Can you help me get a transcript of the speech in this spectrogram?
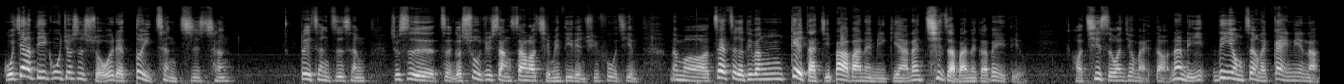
股价低估就是所谓的对称支撑。对称支撑，就是整个数据上杀到前面低点区附近。那么在这个地方给打几百万的物件，但七十万的个卖掉，好七十万就买到。那你利用这样的概念呢？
